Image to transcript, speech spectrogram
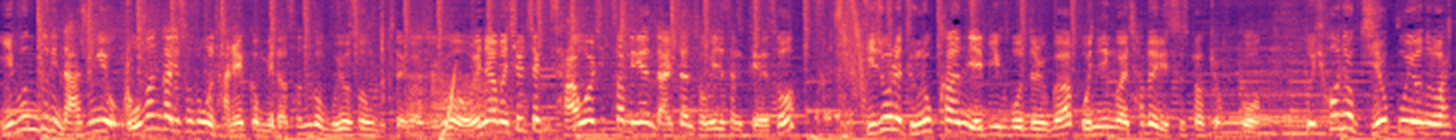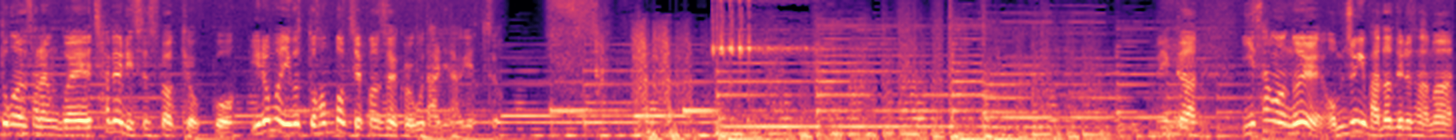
이분들이 나중에 5만 가지 소송을 다낼 겁니다. 선거 무효 소송부터 해가지고 왜냐하면 실제 4월 13일에는 날짜는 정해진 상태에서 기존에 등록한 예비 후보들과 본인과의 차별이 있을 수밖에 없고 또 현역 지역구 의원으로 활동하는 사람과의 차별이 있을 수밖에 없고 이러면 이것도 헌법재판소에 걸고 난리 나겠죠. 그러니까 이 상황을 엄중히 받아들여서 아마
